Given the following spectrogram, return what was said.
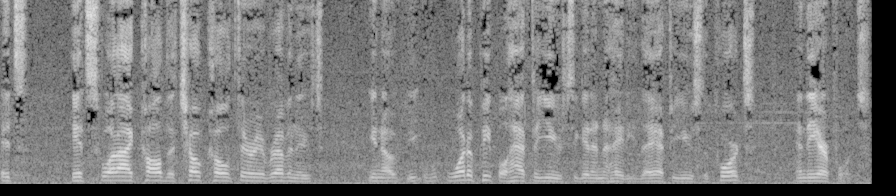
It's it's what I call the chokehold theory of revenues. You know, what do people have to use to get into Haiti? They have to use the ports and the airports.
